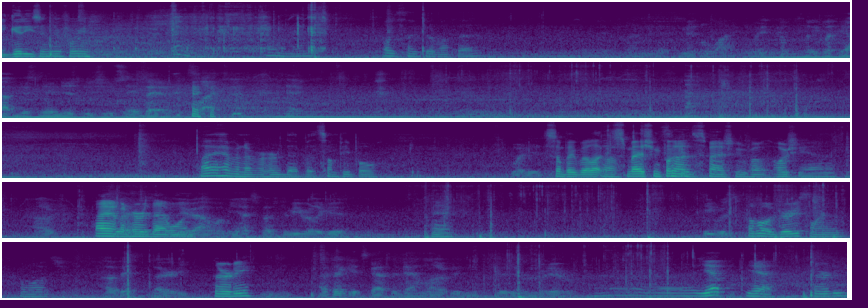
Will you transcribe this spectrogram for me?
any goodies in there for you? I was thinking about that. Middle light went completely out just then, just as you said that. It's like, I haven't ever heard that, but some people. what is? Some people like Oh, the smashing it's not the Smashing Pump- Oceania. I haven't heard that one. New album, yeah, it's supposed to be really good. Yeah. He was, How about Graceland? How much? oh, that's thirty. Thirty. I think it's got the downloaded and whatever. Uh, yep. Yeah. Thirty.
